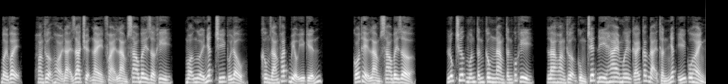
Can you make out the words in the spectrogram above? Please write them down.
Bởi vậy, Hoàng thượng hỏi đại gia chuyện này phải làm sao bây giờ khi, mọi người nhất trí cúi đầu, không dám phát biểu ý kiến. Có thể làm sao bây giờ? Lúc trước muốn tấn công Nam Tấn Quốc khi, là Hoàng thượng cùng chết đi 20 cái các đại thần nhất ý cô hành.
